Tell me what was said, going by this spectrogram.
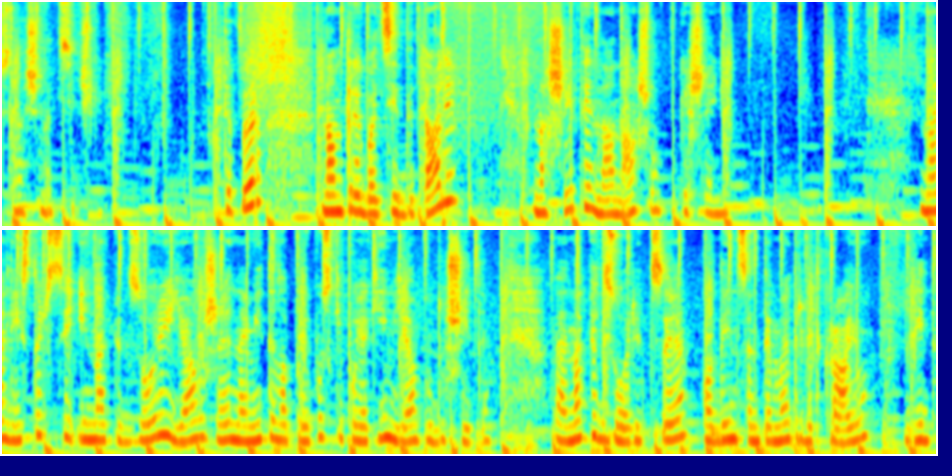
Ось наші насічки. Тепер нам треба ці деталі нашити на нашу кишеню. На лісточці і на підзорі я вже намітила припуски, по яким я буду шити. Е, На підзорі це 1 см від краю, від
